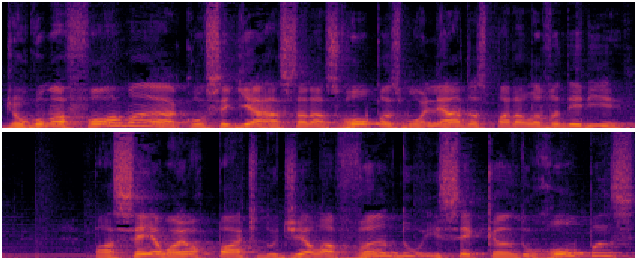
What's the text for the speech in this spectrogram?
De alguma forma, consegui arrastar as roupas molhadas para a lavanderia. Passei a maior parte do dia lavando e secando roupas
